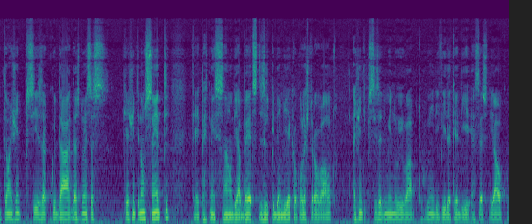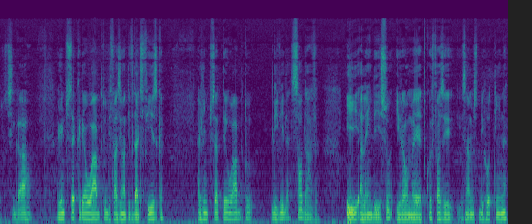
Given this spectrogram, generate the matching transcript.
Então a gente precisa cuidar das doenças que a gente não sente que é a hipertensão, diabetes, dislipidemia, que é o colesterol alto. A gente precisa diminuir o hábito ruim de vida, que é de excesso de álcool, de cigarro. A gente precisa criar o hábito de fazer uma atividade física. A gente precisa ter o hábito de vida saudável. E, além disso, ir ao médico e fazer exames de rotina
